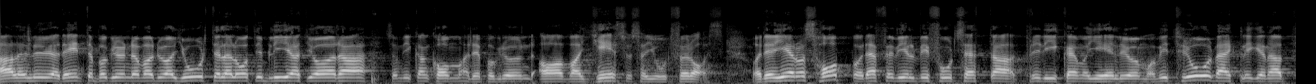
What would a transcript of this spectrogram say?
Halleluja, det är inte på grund av vad du har gjort eller låtit bli att göra som vi kan komma, det är på grund av vad Jesus har gjort för oss. Och det ger oss hopp och därför vill vi fortsätta predika evangelium. Och vi tror verkligen att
